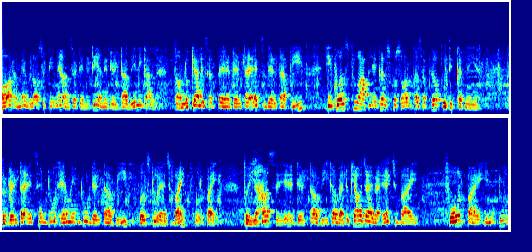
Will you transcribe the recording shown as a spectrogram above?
और हमें वेलोसिटी में अनसर्टेनिटी यानी डेल्टा वी निकालना है। तो हम लोग क्या लिख सकते हैं? Delta x delta p equals to आप लेकर उसको सॉल्व कर सकते हो, कोई दिक्कत नहीं है। तो delta x into m into delta v equals to h by four pi तो यहाँ से डेल्टा वी का वैल्यू क्या हो जाएगा? H by four pi into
